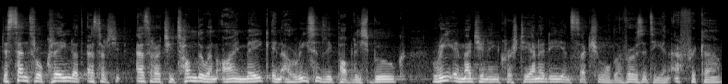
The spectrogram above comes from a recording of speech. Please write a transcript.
The central claim that Ezra Chitando and I make in our recently published book, Reimagining Christianity and Sexual Diversity in Africa,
